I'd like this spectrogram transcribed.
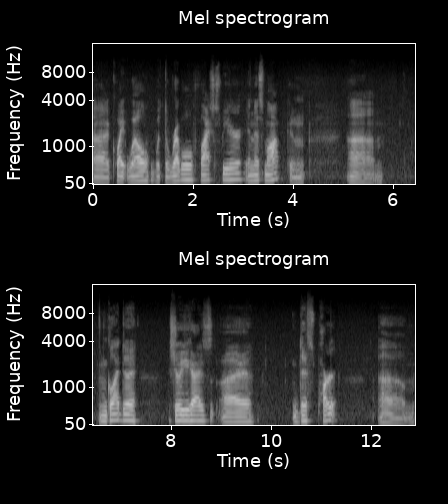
uh, quite well with the Rebel Flash Speeder in this MOC. and um, I'm glad to show you guys uh, this part um,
